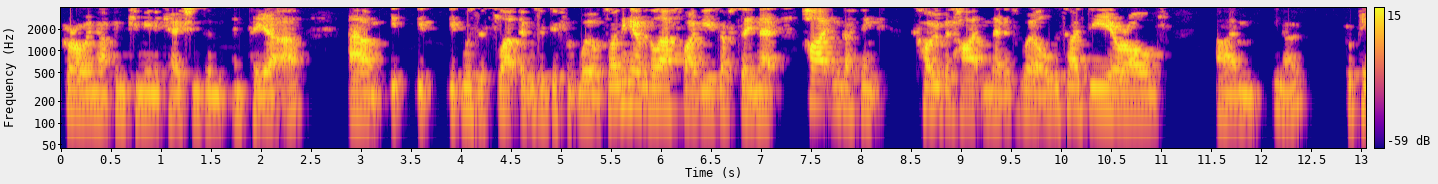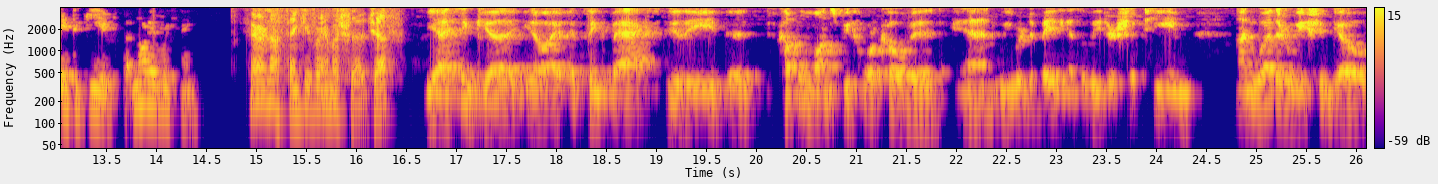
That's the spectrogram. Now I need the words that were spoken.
growing up in communications and, and PR, um, it, it, it, was a sl- it was a different world. So I think over the last five years, I've seen that heightened. I think COVID heightened that as well. This idea of, um, you know, prepared to give, but not everything. Fair enough. Thank you very much for that, Jeff. Yeah, I think uh, you know. I, I, think back to the the couple months before COVID, and we were debating as a leadership team on whether we should go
